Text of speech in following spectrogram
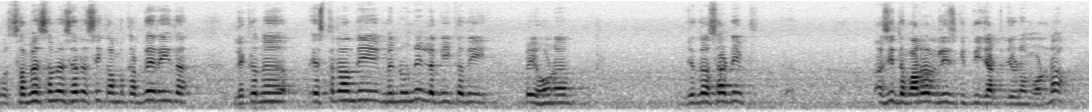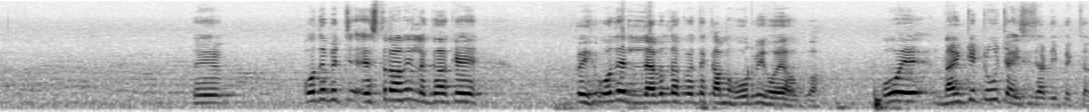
ਉਹ ਸਮੇਂ-ਸਮੇਂ ਸਿਰ ਅਸੀਂ ਕੰਮ ਕਰਦੇ ਰਹੀਦਾ। ਲੇਕਿਨ ਇਸ ਤਰ੍ਹਾਂ ਦੀ ਮੈਨੂੰ ਨਹੀਂ ਲੱਗੀ ਕਦੀ ਵੀ ਹੁਣ ਜਿੱਦਾਂ ਸਾਡੀ, ਅਸੀਂ ਦੁਬਾਰਾ ਰਿਲੀਜ਼ ਕੀਤੀ ਜੱਟ ਜਿਹੜਾ ਮੁੜਨਾ ਤੇ ਉਹਦੇ ਵਿੱਚ ਇਸ ਤਰ੍ਹਾਂ ਨਹੀਂ ਲੱਗਾ ਕਿ ਵੀ ਉਹਦੇ ਲੈਵਲ ਦਾ ਕੋਈ ਤੇ ਕੰਮ ਹੋਰ ਵੀ ਹੋਇਆ ਹੋਊਗਾ। ਉਹ ਇਹ 92 ਚ ਆਈ ਸੀ ਸਾਡੀ ਪਿਕਚਰ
